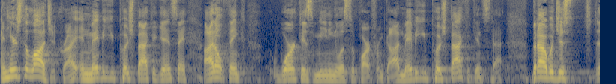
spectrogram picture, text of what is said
And here's the logic, right? And maybe you push back again and say, I don't think work is meaningless apart from God. Maybe you push back against that. But I would just uh,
